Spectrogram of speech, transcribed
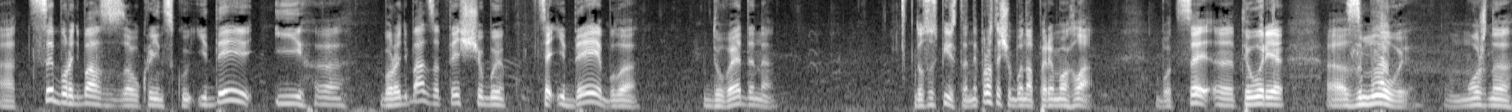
Е, це боротьба за українську ідею і е, боротьба за те, щоб ця ідея була доведена до суспільства. Не просто щоб вона перемогла, бо це теорія змови. Можна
